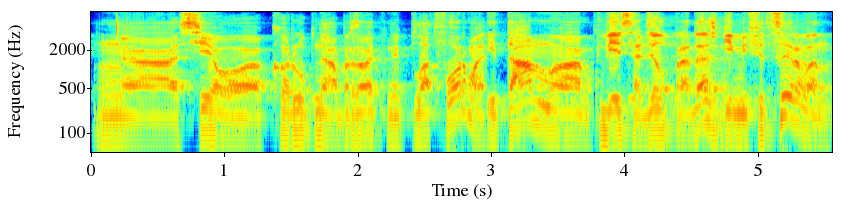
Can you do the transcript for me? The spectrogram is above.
э, SEO крупной образовательной платформы, и там э, весь отдел продаж геймифицирован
